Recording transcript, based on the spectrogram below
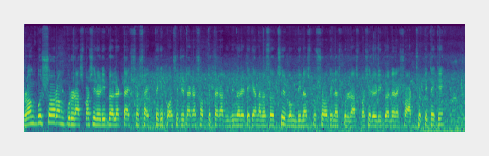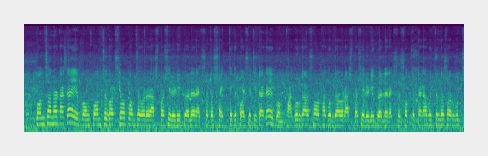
রংপুর সহ রংপুরের আশপাশে রেডি ব্রয়লারটা একশো ষাট থেকে পঁয়ষট্টি টাকা, সত্তর টাকা বিভিন্ন রেটে কেনা বেচা হচ্ছে এবং দিনাজপুর সহ দিনাজপুরের আশপাশে রেডি ব্রয়লার একশো আটষট্টি থেকে পঞ্চান্ন টাকা এবং পঞ্চগড় সহ পঞ্চগড়ের আশপাশে রেডি ব্রয়লার একশত ষাট থেকে পঁয়ষট্টি টাকা এবং ঠাকুরগাঁও সহ ঠাকুরগাঁওয়ের আশপাশে রেডি ব্রয়লার একশো সত্তর টাকা পর্যন্ত সর্বোচ্চ।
